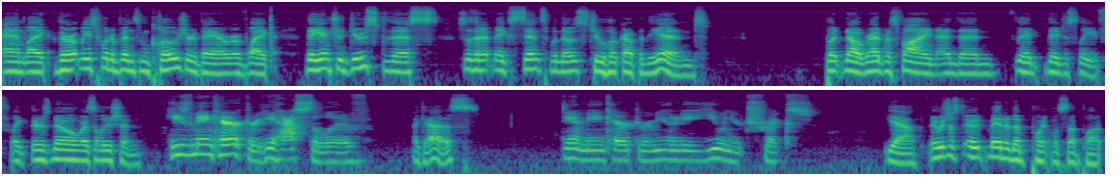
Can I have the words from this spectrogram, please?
and like there at least would have been some closure there of like they introduced this so that it makes sense when those two hook up in the end. But no, Red was fine, and then they they just leave. Like there's no resolution. He's the main character. He has to live. I guess. Damn main character immunity. You and your tricks. Yeah, it was just it made it a pointless subplot.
